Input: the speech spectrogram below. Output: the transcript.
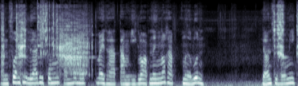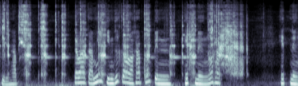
อันส่วนที่เหลือที่ผมตำบ่หมดใบทาตำอีกรอบนึงเนาะครับมือรุ่น เดี๋ยวมันสิบมีกลิ่นครับ แต่ว่าก็มีกลิ่นคือเก่าอะครับมันเป็นเฮ็ดหนึ่งเนาะครับเฮ็ดหนึ่ง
